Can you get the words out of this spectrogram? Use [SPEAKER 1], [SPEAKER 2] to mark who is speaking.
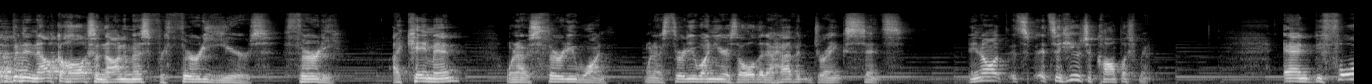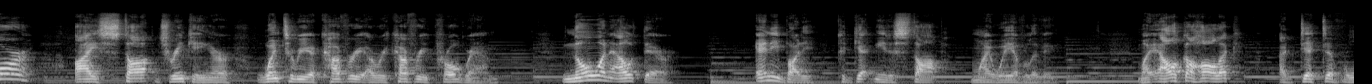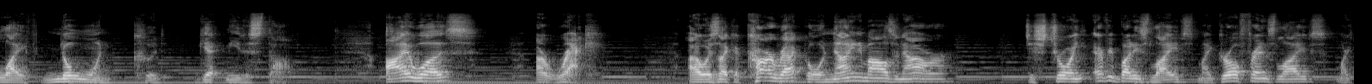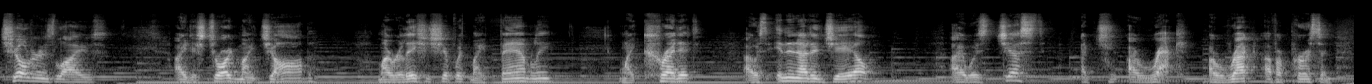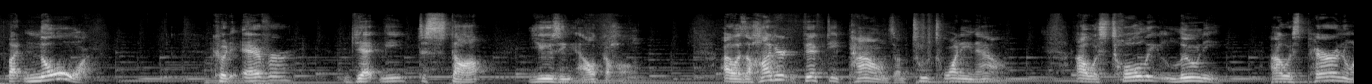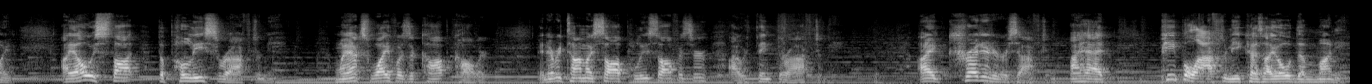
[SPEAKER 1] know, I've been in Alcoholics Anonymous for 30 years, 30. I came in when I was 31, when I was 31 years old and I haven't drank since. You know, it's, it's a huge accomplishment. And before I stopped drinking or went to recovery, a recovery program, no one out there, anybody could get me to stop my way of living. My alcoholic, addictive life, no one could get me to stop. I was a wreck. I was like a car wreck going 90 miles an hour, destroying everybody's lives, my girlfriend's lives, my children's lives. I destroyed my job, my relationship with my family, my credit. I was in and out of jail. I was just a, a wreck, a wreck of a person. But no one could ever get me to stop using alcohol. I was 150 pounds, I'm 220 now. I was totally loony. I was paranoid. I always thought the police were after me. My ex-wife was a cop caller, and every time I saw a police officer, I would think they're after me. I had creditors after me. I had people after me because I owed them money.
